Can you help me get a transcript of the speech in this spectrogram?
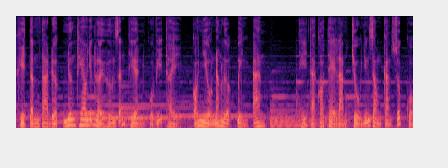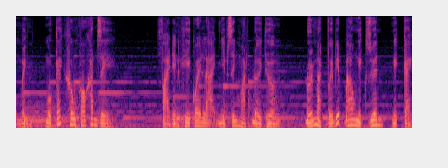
khi tâm ta được nương theo những lời hướng dẫn thiền của vị thầy có nhiều năng lượng bình an, thì ta có thể làm chủ những dòng cảm xúc của mình một cách không khó khăn gì. Phải đến khi quay lại nhịp sinh hoạt đời thường, đối mặt với biết bao nghịch duyên, nghịch cảnh,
